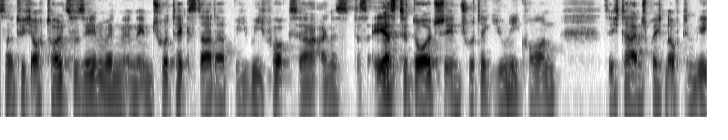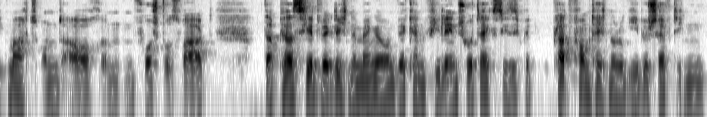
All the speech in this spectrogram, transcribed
Das ist natürlich auch toll zu sehen, wenn ein Insurtech-Startup wie WeFox, ja, eines, das erste deutsche Insurtech-Unicorn, sich da entsprechend auf den Weg macht und auch einen Vorstoß wagt da passiert wirklich eine Menge und wir kennen viele Insurtechs, die sich mit Plattformtechnologie beschäftigen,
